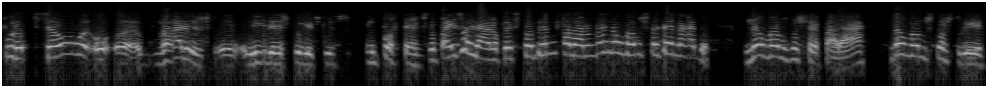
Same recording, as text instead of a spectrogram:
por opção, vários é, líderes políticos importantes no país olharam para esse problema e falaram: nós não vamos fazer nada, não vamos nos preparar, não vamos construir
